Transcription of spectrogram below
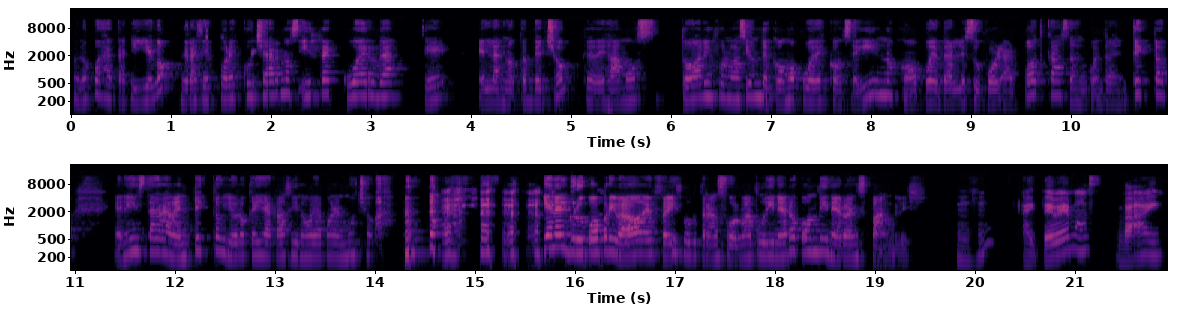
Bueno, pues hasta aquí llegó. Gracias por escucharnos y recuerda que En las notas del show te dejamos toda la información de cómo puedes conseguirnos, cómo puedes darle support al podcast. Nos encuentras en TikTok, en Instagram, en TikTok. Yo creo que ya casi no voy a poner mucho. y en el grupo privado de Facebook, Transforma tu dinero con dinero en Spanglish. Ahí te vemos. Bye.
